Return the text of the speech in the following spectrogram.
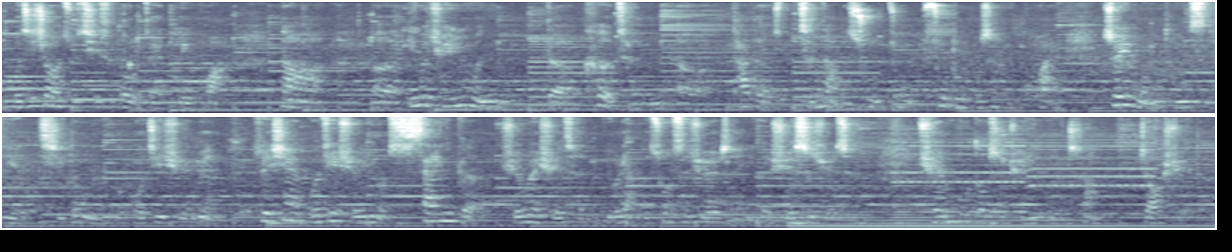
国际教育局其实都有在规划。那呃，因为全英文的课程，呃，它的成长的速度速度不是很快，所以我们同时也启动了那个国际学院。所以现在国际学院有三个学位学程，有两个硕士学位程，一个学士学程，全部都是全英文上教学的。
